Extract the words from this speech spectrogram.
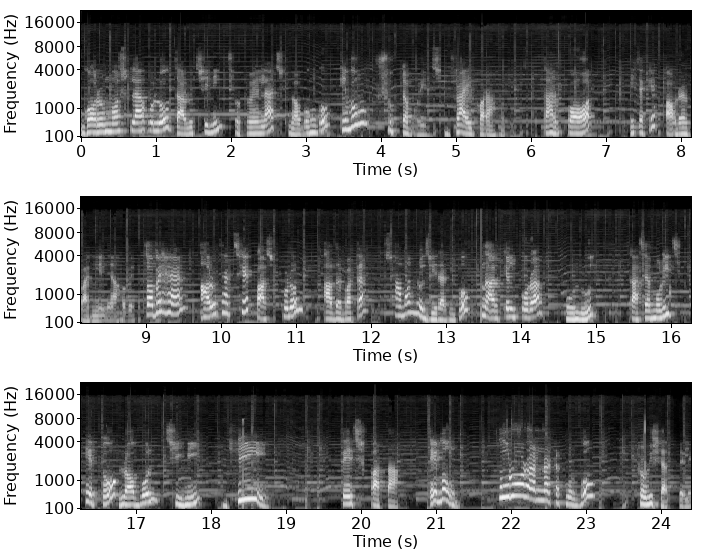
গরম মশলা হলো দারুচিনি, ছোট এলাচ, লবঙ্গ এবং শুকনা মরিচ ড্রাই করা হবে। তারপর এটাকে পাউডার বানিয়ে নেওয়া হবে। তবে হ্যাঁ আরও থাকছে পাঁচফোড়ন আদা বাটা, সামান্য জিরা দিব, নারকেল কোড়া, হলুদ, কাঁচামরিচ, থেতো, লবণ, চিনি, ঘি, তেজপাতা এবং পুরো রান্নাটা করব সরিষার তেলে।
